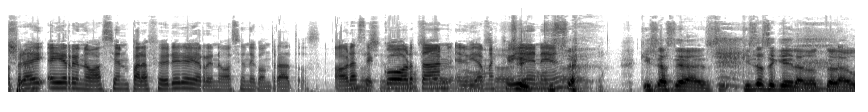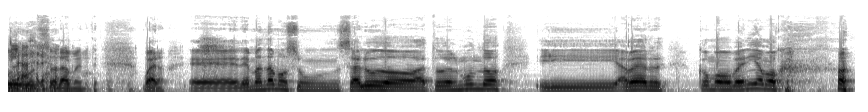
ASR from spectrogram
ella. pero hay, hay renovación, para febrero hay renovación de contratos. Ahora No se sé, cortan ver, el viernes que. Sí, viene. quizá- quizás sea, quizás se quede la doctora Claro. solamente. Bueno, eh, le mandamos un saludo a todo el mundo y a ver cómo veníamos con,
